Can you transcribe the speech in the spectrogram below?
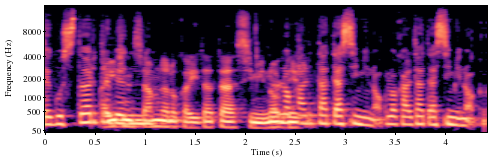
degustări. Aici trebuie... înseamnă localitatea Siminoc? Localitatea Siminoc. Localitatea Siminoc.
